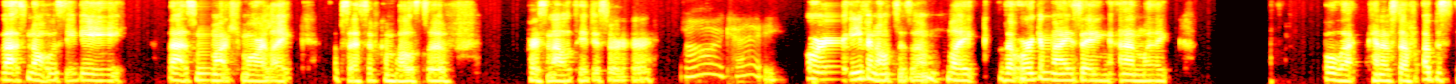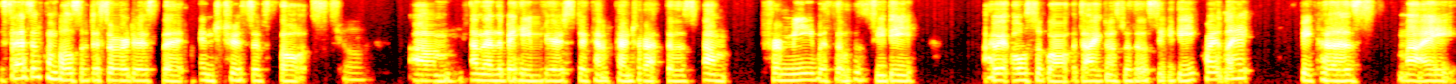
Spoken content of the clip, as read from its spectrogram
that's not OCD that's much more like obsessive compulsive personality disorder. Oh, okay. Or even autism, like the organizing and like all that kind of stuff. Obsessive compulsive disorder is the intrusive thoughts. Sure. Um, and then the behaviors to kind of counteract those. Um, for me with OCD, I also got diagnosed with OCD quite late because my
